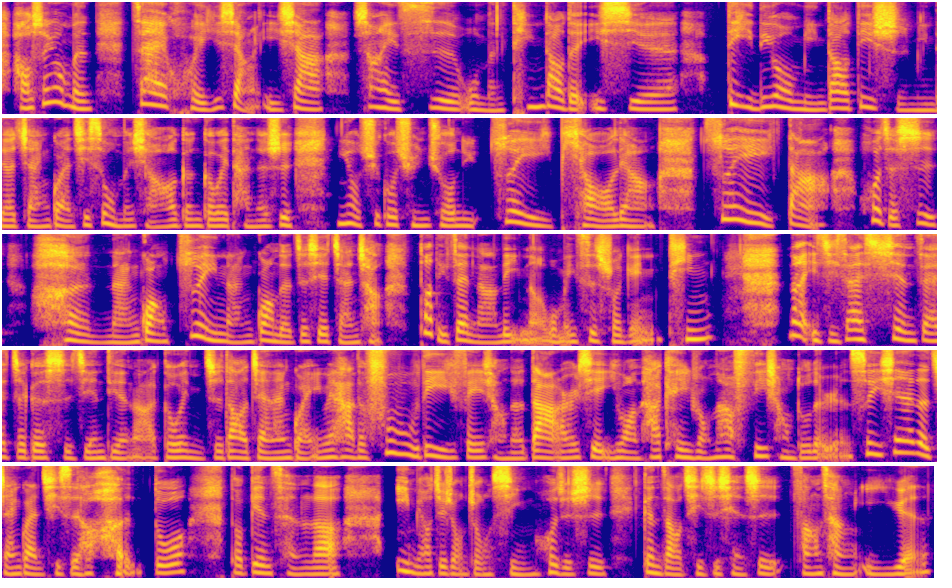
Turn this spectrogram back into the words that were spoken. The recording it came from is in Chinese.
好，所以我们再回想一下上一次我们听到的一些。第六名到第十名的展馆，其实我们想要跟各位谈的是，你有去过全球你最漂亮、最大，或者是很难逛、最难逛的这些展场，到底在哪里呢？我们一次说给你听。那以及在现在这个时间点啊，各位你知道展览馆因为它的腹地非常的大，而且以往它可以容纳非常多的人，所以现在的展馆其实很多都变成了疫苗接种中心，或者是更早期之前是方舱医院。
